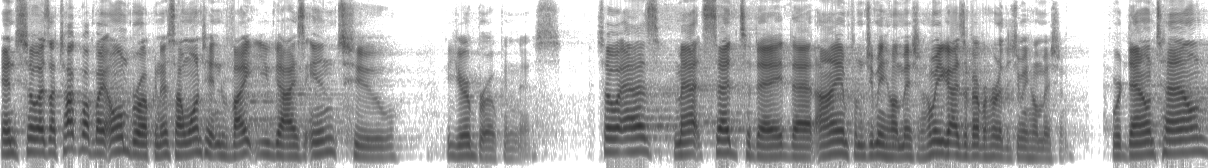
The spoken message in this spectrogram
And so as I talk about my own brokenness, I want to invite you guys into your brokenness. So as Matt said today, that I am from Jimmie Hale Mission. How many of you guys have ever heard of the Jimmie Hale Mission? We're downtown.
